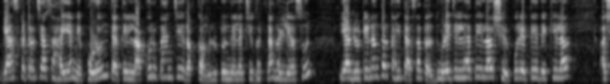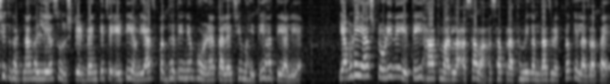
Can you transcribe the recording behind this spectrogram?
गॅस कटरच्या सहाय्याने फोडून त्यातील लाखो रुपयांची रक्कम लुटून नेल्याची घटना घडली असून या ड्युटीनंतर काही तासातच धुळे जिल्ह्यातील शिरपूर येथे देखील अशीच घटना घडली असून स्टेट बँकेचे एटीएम याच पद्धतीने फोडण्यात आल्याची माहिती हाती आली आहे. यामुळे या स्टोरीने येथेही हात मारला असावा असा प्राथमिक अंदाज व्यक्त केला जात आहे.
